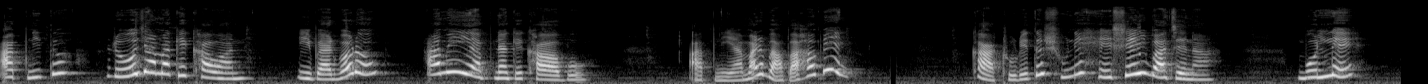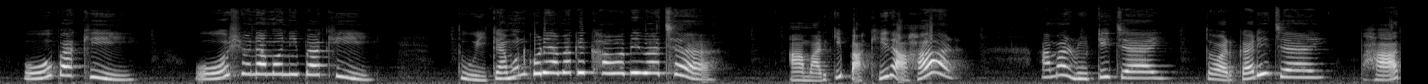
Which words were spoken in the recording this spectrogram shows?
আপনি তো রোজ আমাকে খাওয়ান, এবার বরং আমিই আপনাকে খাওয়াবো। আপনি আমার বাবা হবেন? কাঠুরে তো শুনে হেসেই বাঁচে না। বললে, ও পাখি, ও সোনামণি পাখি তুই কেমন করে আমাকে খাওয়াবি বাছা? আমার কি পাখির আহার? আমার রুটি চাই, তরকারি চাই, ভাত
